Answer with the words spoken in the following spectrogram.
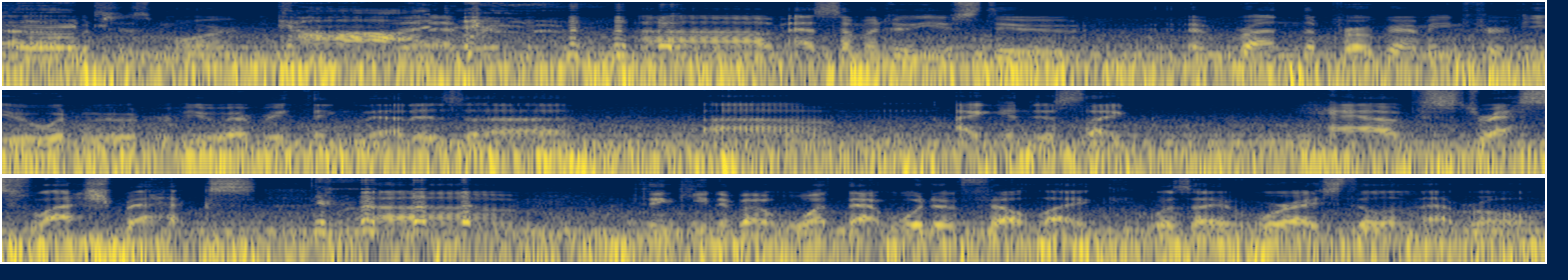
uh, which is more God. than ever. um, as someone who used to run the programming for Vue when we would review everything, that is, uh, um, I can just like have stress flashbacks. Um, thinking about what that would have felt like was I were I still in that role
